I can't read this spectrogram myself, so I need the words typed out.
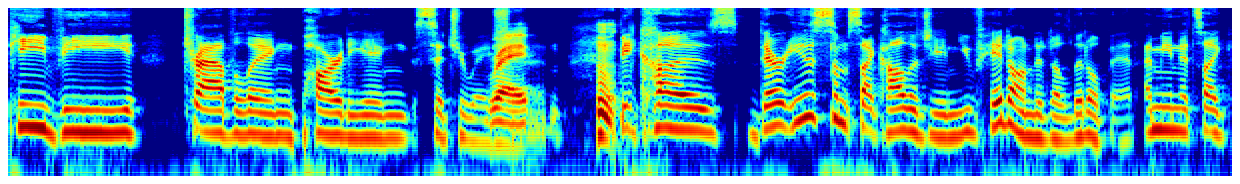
PV traveling partying situation Right. Hmm. because there is some psychology and you've hit on it a little bit i mean it's like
